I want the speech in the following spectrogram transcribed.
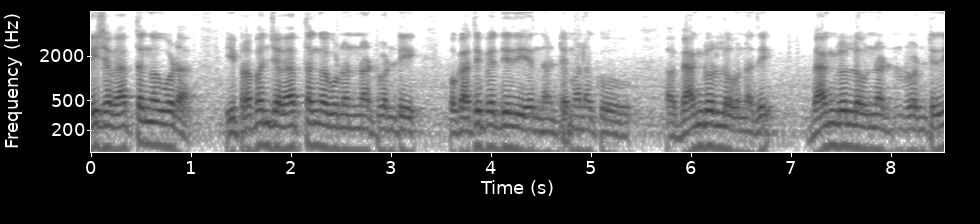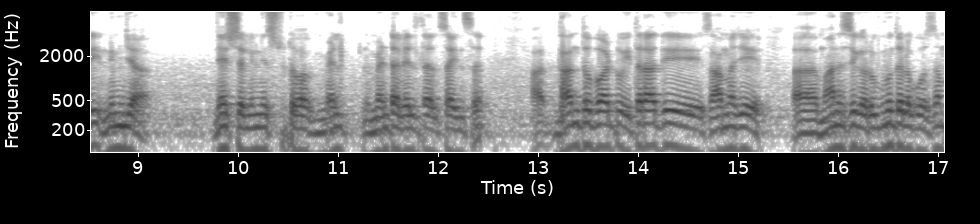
దేశవ్యాప్తంగా కూడా ఈ ప్రపంచ వ్యాప్తంగా కూడా ఉన్నటువంటి ఒక అతిపెద్దది ఏంటంటే మనకు బెంగళూరులో ఉన్నది. బెంగళూరులో ఉన్నటువంటిది నిమ్జా నేషనల్ ఇన్స్టిట్యూట్ ఆఫ్ మెల్ మెంటల్ హెల్త్ సైన్స్. దాంతోపాటు ఇతరాది సామాజిక మానసిక రుగ్మతల కోసం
